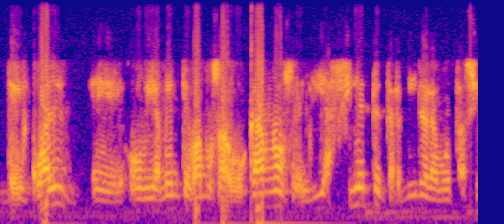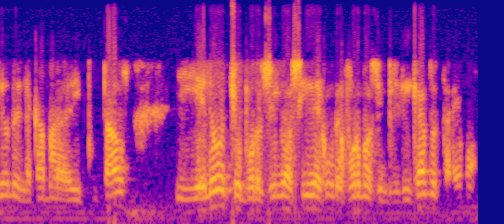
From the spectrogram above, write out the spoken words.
del cual eh, obviamente vamos a abocarnos. El día 7 termina la votación en la Cámara de Diputados y el 8, por decirlo así, de alguna forma simplificando, estaremos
